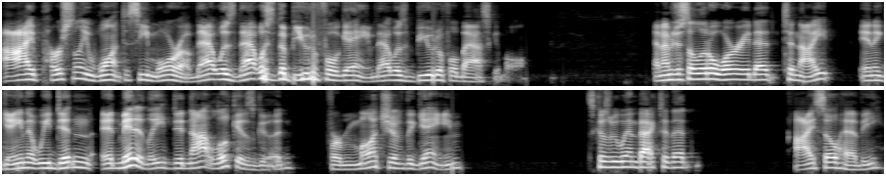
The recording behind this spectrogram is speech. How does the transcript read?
I personally want to see more of. That was that was the beautiful game. That was beautiful basketball. And I'm just a little worried that tonight in a game that we didn't admittedly did not look as good for much of the game. It's because we went back to that ISO heavy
